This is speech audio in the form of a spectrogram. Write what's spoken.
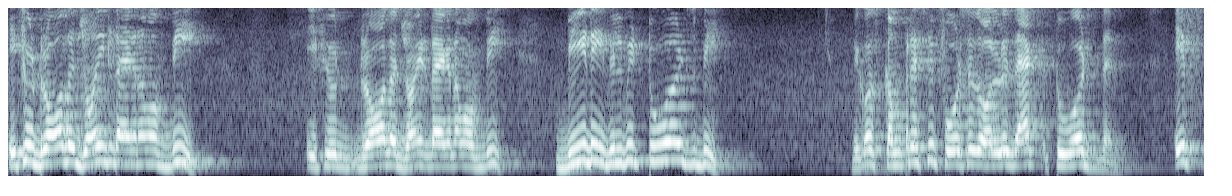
If you draw the joint diagram of B, if you draw the joint diagram of B, BD will be towards B because compressive forces always act towards them. If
